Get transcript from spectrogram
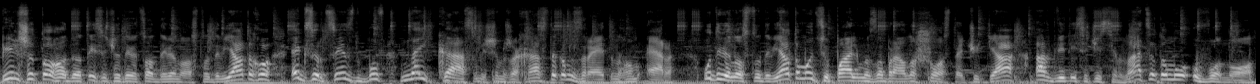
Більше того, до 1999-го екзорцист був найкасовішим жахастиком з рейтингом R. У 99-му цю пальму забрало шосте чуття, а в 2017-му воно.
